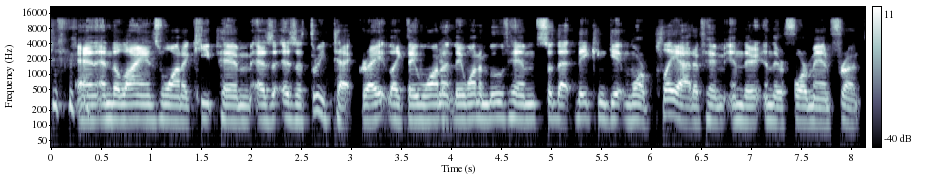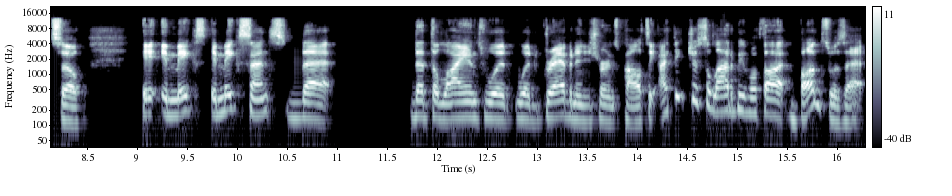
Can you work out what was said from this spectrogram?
and and the Lions want to keep him as as a three tech, right? Like they want to yeah. they want to move him so that they can get more play out of him in their in their four man front. So it, it makes it makes sense that that the Lions would would grab an insurance policy. I think just a lot of people thought Buggs was that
